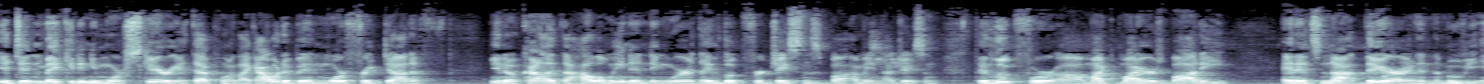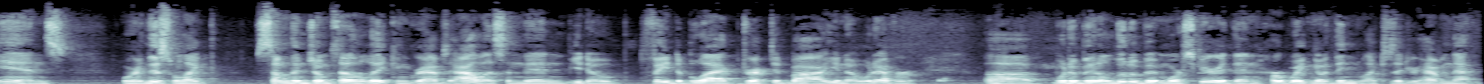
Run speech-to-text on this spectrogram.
it didn't make it any more scary at that point. Like I would have been more freaked out if you know, kind of like the Halloween ending where they look for Jason's body. I mean, not Jason. They look for uh, Mike Myers' body and it's not there, and then the movie ends. Where in this one, like something jumps out of the lake and grabs Alice, and then you know, fade to black, directed by you know whatever. Uh, would have been a little bit more scary than her waking up. Then, like you said, you're having that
